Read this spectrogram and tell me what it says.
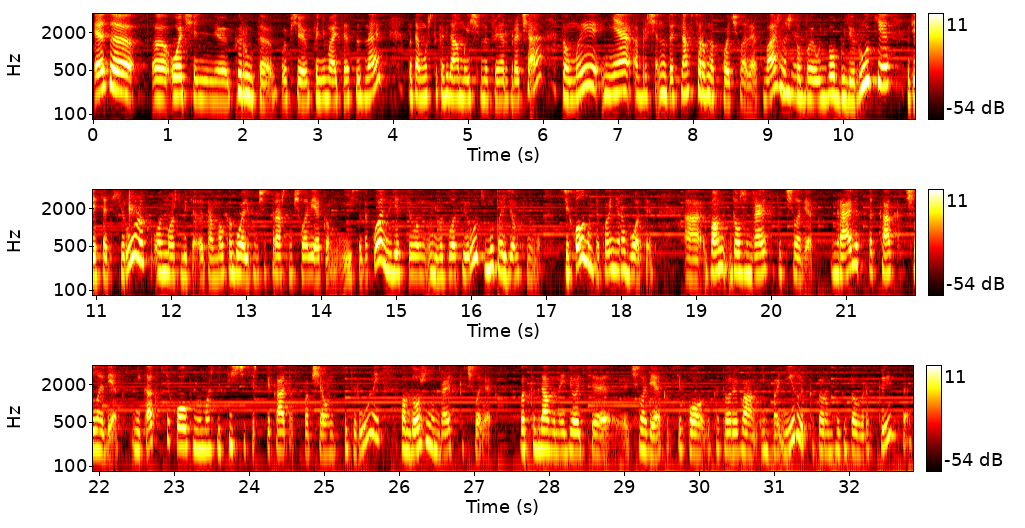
Это э, очень круто вообще понимать и осознать, потому что когда мы ищем, например, врача, то мы не обращаем, ну, то есть нам все равно какой человек. Важно, да. чтобы у него были руки, вот если это хирург, он может быть э, там алкоголиком, вообще страшным человеком и все такое, но если он, у него золотые руки, мы пойдем к нему. С психологом такое не работает. А, вам должен нравиться этот человек. Нравится как человек. Не как психолог, у него может быть тысячи сертификатов, вообще он супер умный, вам должен он нравиться как человек. Вот когда вы найдете человека, психолога, который вам импонирует, которым вы готовы раскрыться,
